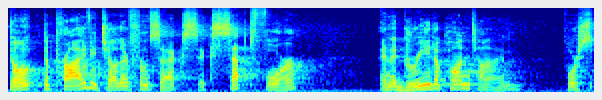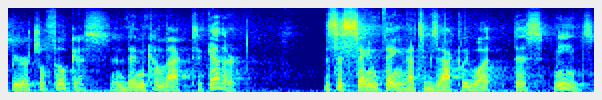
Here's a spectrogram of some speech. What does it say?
don't deprive each other from sex except for an agreed upon time for spiritual focus, and then come back together. It's the same thing. That's exactly what this means.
